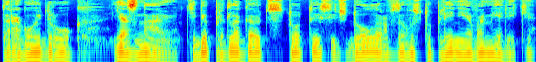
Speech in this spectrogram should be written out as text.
«Дорогой друг, я знаю, тебе предлагают сто тысяч долларов за выступление в Америке.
